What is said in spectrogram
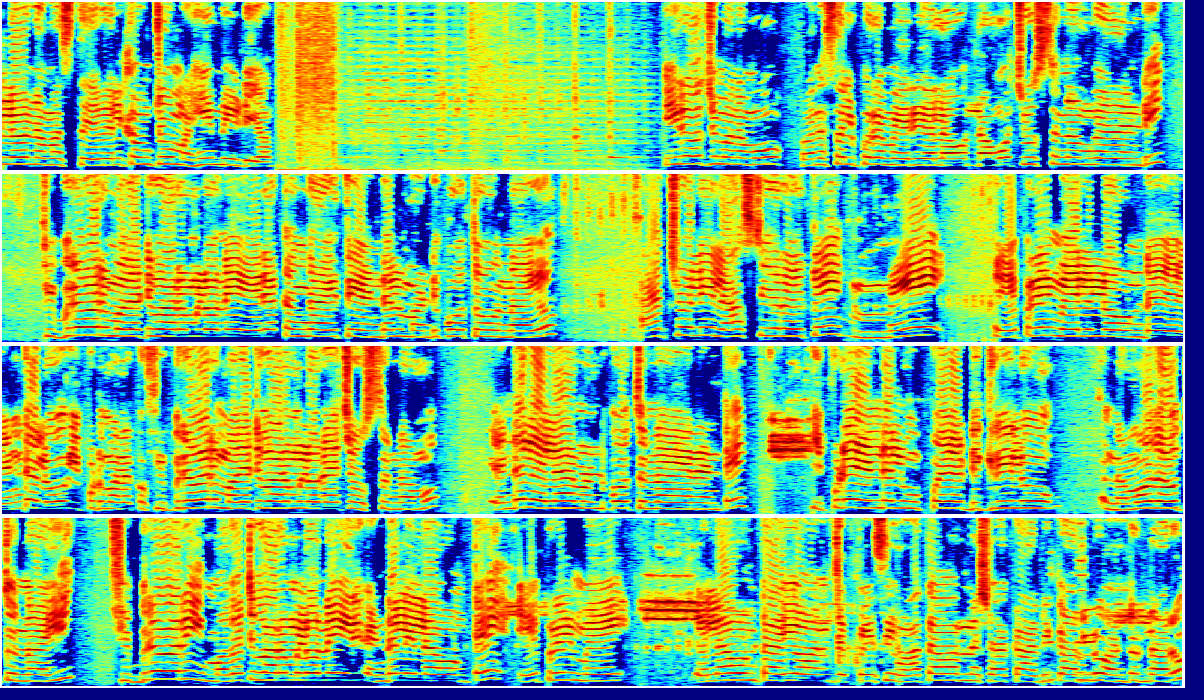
Hello నమస్తే. Welcome to Mahi media. ఈరోజు మనము వనసల్పురం ఏరియాలో ఉన్నాము. చూస్తున్నాం కదండి ఫిబ్రవరి మొదటి వారంలోనే ఏ రకంగా అయితే ఎండలు మండిపోతూ ఉన్నాయో యాక్చువల్లీ లాస్ట్ ఇయర్ అయితే మే ఏప్రిల్ మేలలో ఉండే ఎండలు ఇప్పుడు మనకు ఫిబ్రవరి మొదటి వారంలోనే చూస్తున్నాము. ఎండలు ఎలా మండిపోతున్నాయి అని అంటే ఇప్పుడే ఎండలు ముప్పై డిగ్రీలు నమోదవుతున్నాయి. ఫిబ్రవరి మొదటి వారంలోనే ఎండలు ఇలా ఉంటే ఏప్రిల్ మే ఎలా ఉంటాయో అని చెప్పేసి వాతావరణ శాఖ అధికారులు అంటున్నారు.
